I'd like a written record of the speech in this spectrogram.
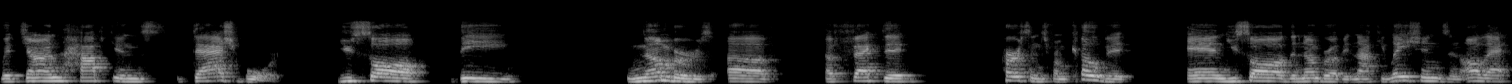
with John Hopkins dashboard, you saw the numbers of affected persons from COVID, and you saw the number of inoculations and all that,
